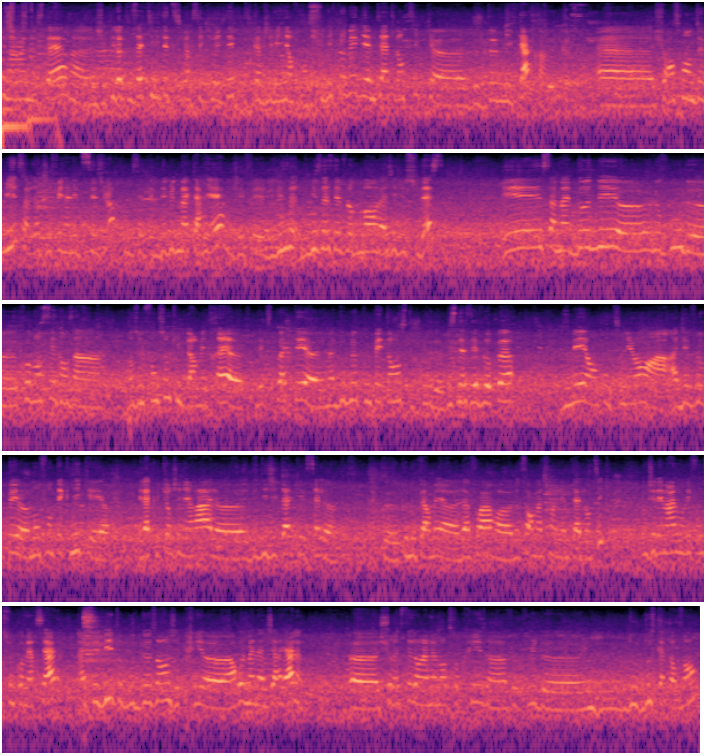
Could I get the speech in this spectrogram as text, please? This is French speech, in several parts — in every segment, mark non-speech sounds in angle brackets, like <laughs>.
suis Nolwenn Lester, euh, je pilote les activités de cybersécurité pour Capgemini en France. Je suis diplômée d'IMT Atlantique euh, de 2004. Euh, je suis rentrée en 2000, ça veut dire que j'ai fait une année de césure, c'était le début de ma carrière. J'ai fait du business développement en Asie du Sud-Est et ça m'a donné le goût de commencer dans, un, dans une fonction qui me permettrait d'exploiter ma double compétence de business développeur mais en continuant à, développer euh, mon fond technique et, euh, la culture générale euh, du digital qui est celle que, nous permet d'avoir notre formation à l'IMT Atlantique. Donc j'ai démarré dans des fonctions commerciales. Assez vite, au bout de deux ans, j'ai pris un rôle managérial. je suis restée dans la même entreprise un peu plus de 12-14 ans.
